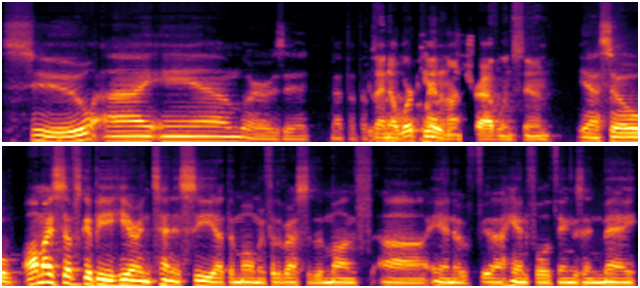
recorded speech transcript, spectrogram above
So I am. Where is it? Because I know we're planning on traveling soon. Yeah, so all my stuff's gonna be here in Tennessee at the moment for the rest of the month, uh, and a handful of things in May.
